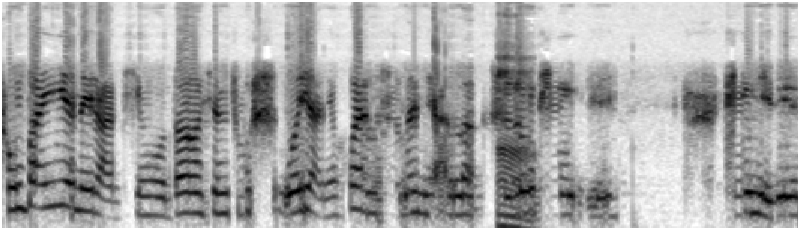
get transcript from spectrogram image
从半夜那点听，我到现在十，我眼睛坏了十来年了，始终听你的，听你的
